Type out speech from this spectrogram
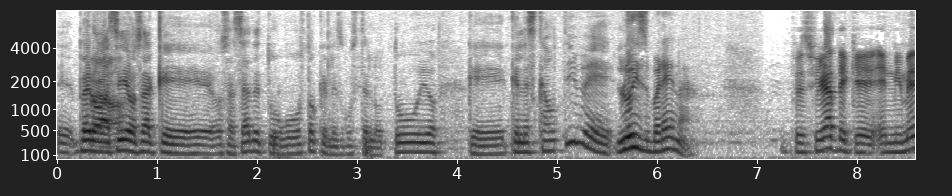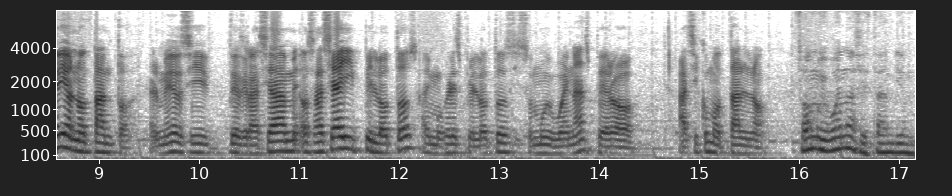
Eh, pero No. así, o sea, que, o sea, sea de tu gusto, que les guste lo tuyo, que, que les cautive. Luis Brena. Pues fíjate que en mi medio no tanto. El medio sí, desgraciadamente. O sea, sí hay pilotos, hay mujeres pilotos y son muy buenas, pero así como tal no. Son muy buenas y están bien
